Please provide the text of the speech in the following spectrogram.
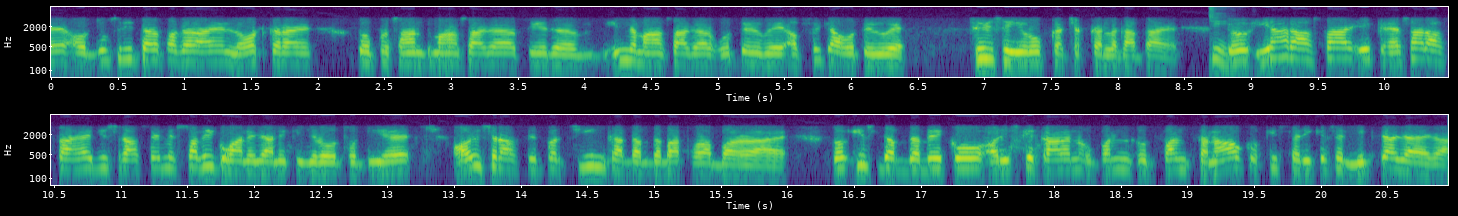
है और दूसरी तरफ़ अगर आए लौट कर आए तो प्रशांत महासागर फिर हिंद महासागर होते हुए अफ्रीका होते हुए फिर से यूरोप का चक्कर लगाता है। तो यह रास्ता एक ऐसा रास्ता है जिस रास्ते में सभी को आने जाने की ज़रूरत होती है और इस रास्ते पर चीन का दबदबा थोड़ा बढ़ रहा है। तो इस दबदबे को और इसके कारण उत्पन्न उत्पन्न तनाव को किस तरीके से निपटा जाएगा?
